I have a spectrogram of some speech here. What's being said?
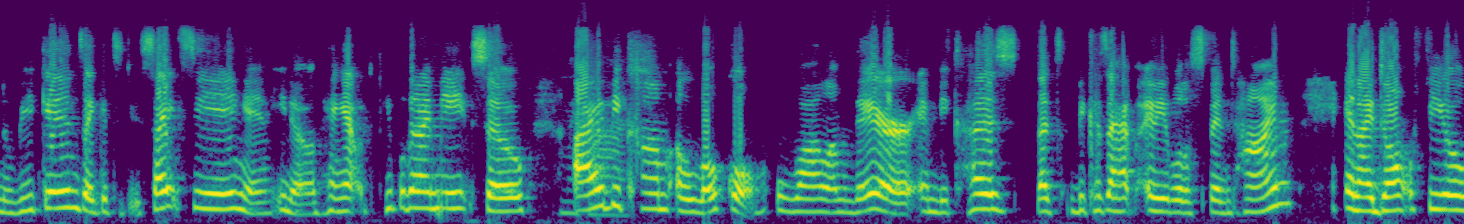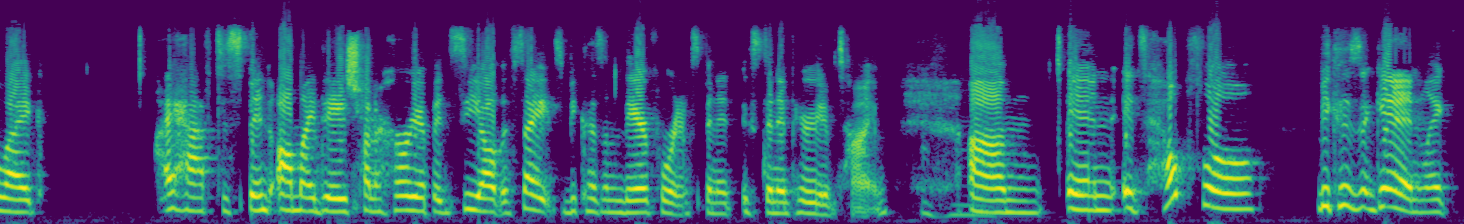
on the weekends, I get to do sightseeing and, you know, hang out with the people that I meet. So oh I become a local while I'm there. And because that's because I have, I'm able to spend time and I don't feel like, I have to spend all my days trying to hurry up and see all the sites because I'm there for an extended extended period of time. Mm-hmm. Um, and it's helpful because again, like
